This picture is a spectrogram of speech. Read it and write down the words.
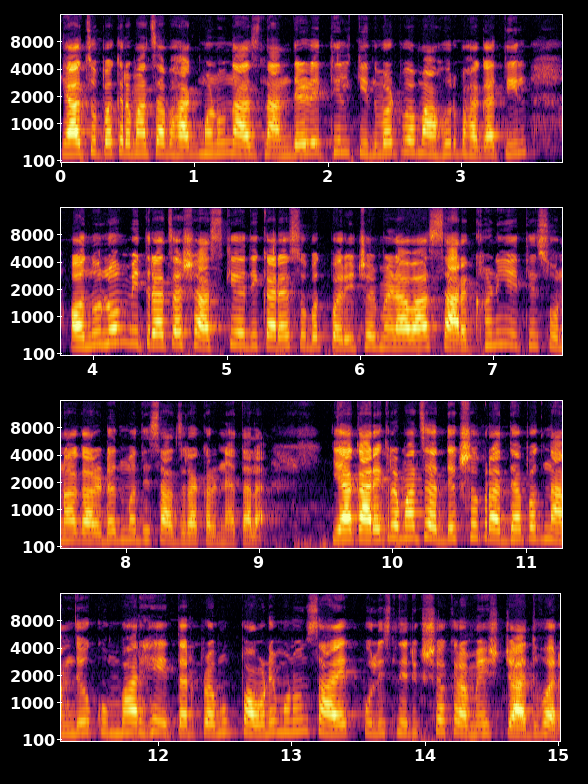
ह्याच उपक्रमाचा भाग म्हणून आज नांदेड येथील किनवट व माहूर भागात भागातील अनुलोम मित्राचा शासकीय अधिकाऱ्यासोबत परिचय मेळावा सारखणी येथे सोना गार्डनमध्ये साजरा करण्यात आला. या कार्यक्रमाचे अध्यक्ष प्राध्यापक नामदेव कुंभार हे तर प्रमुख पाहुणे म्हणून सहाय्यक पोलीस निरीक्षक रमेश जाधवर.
